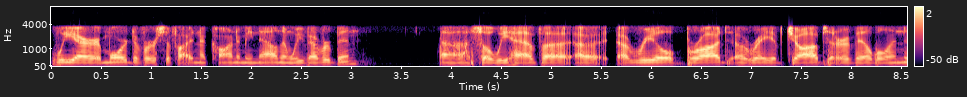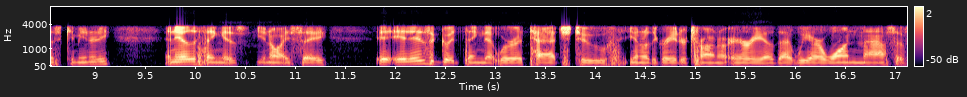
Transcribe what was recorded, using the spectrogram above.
we are more diversified an economy now than we've ever been. Uh, so we have a, a, a real broad array of jobs that are available in this community. And the other thing is, you know, I say it, it is a good thing that we're attached to, you know, the Greater Toronto area. That we are one massive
